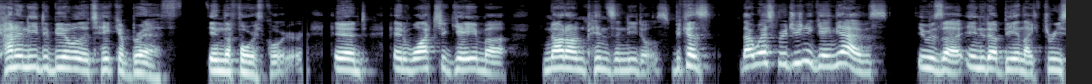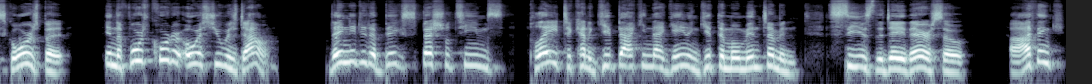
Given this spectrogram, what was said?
kind of need to be able to take a breath in the fourth quarter and and watch a game uh, not on pins and needles because that West Virginia game, yeah, it was it was uh, ended up being like three scores, but in the fourth quarter, OSU was down. They needed a big special teams play to kind of get back in that game and get the momentum and seize the day there. So uh, I think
